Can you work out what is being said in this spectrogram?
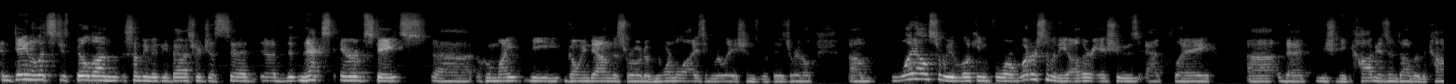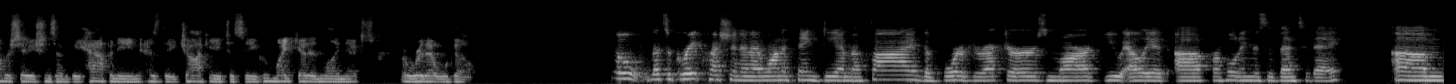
and Dana, let's just build on something that the ambassador just said. Uh, the next Arab states uh, who might be going down this road of normalizing relations with Israel, um, what else are we looking for? What are some of the other issues at play uh, that we should be cognizant of, or the conversations that will be happening as they jockey to see who might get in line next, or where that will go? So that's a great question, and I want to thank DMFI, the board of directors, Mark, you, Elliot, uh, for holding this event today. Um,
